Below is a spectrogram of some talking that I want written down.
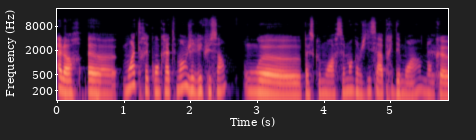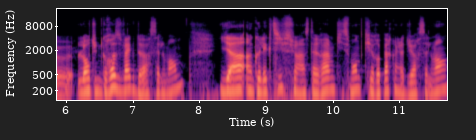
Alors, euh, moi, très concrètement, j'ai vécu ça. Euh, parce que mon harcèlement, comme je dis, ça a pris des mois. Donc, euh, lors d'une grosse vague de harcèlement, il y a un collectif sur Instagram qui se montre, qui repère quand il y a du harcèlement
